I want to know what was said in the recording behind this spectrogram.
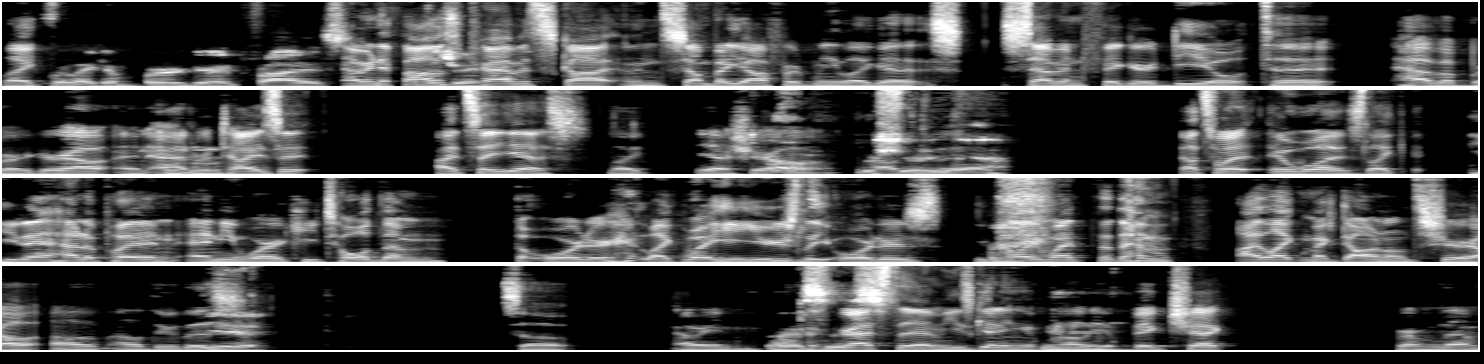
like, for like a burger and fries. I mean, if I was drink. Travis Scott and somebody offered me like a seven figure deal to have a burger out and Mhm. advertise it, I'd say yes. Like, yeah, sure. Oh, I'll- for I'll sure, yeah. That's what it was. Like he didn't have to put in any work. He told them the order, like what he usually orders. He probably went to them. I like McDonald's. Sure, I'll I'll I'll do this. Yeah, So, I mean, That's congrats just- to him. He's getting probably mm-hmm. a big check from them.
